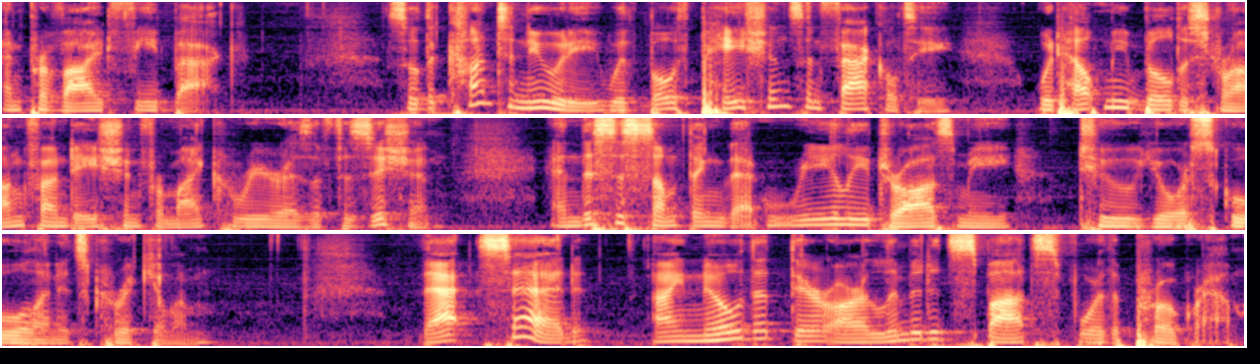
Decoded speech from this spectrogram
and provide feedback. So the continuity with both patients and faculty would help me build a strong foundation for my career as a physician. And this is something that really draws me to your school and its curriculum. That said, I know that there are limited spots for the program.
